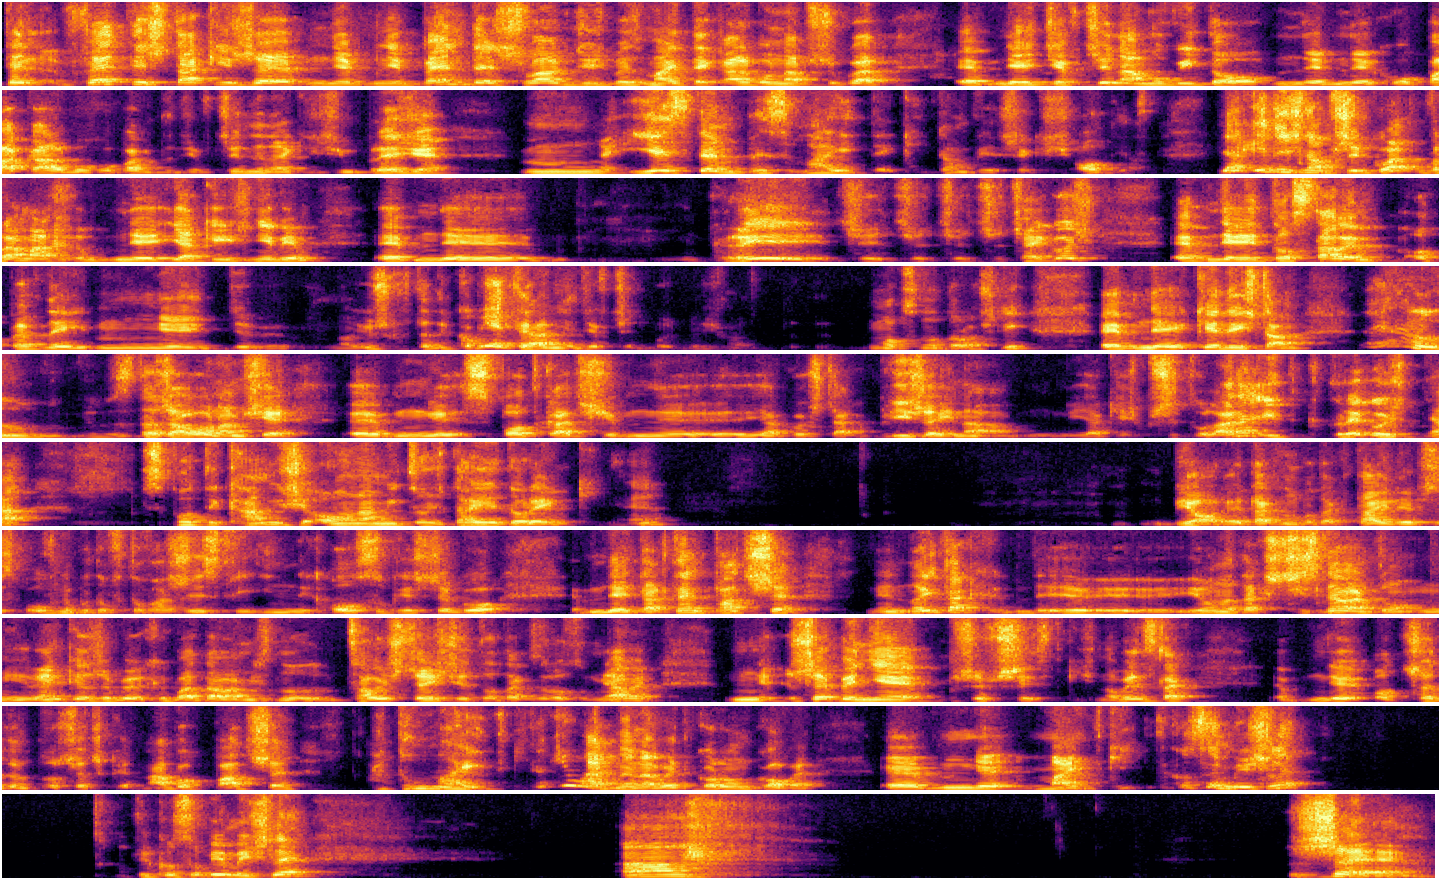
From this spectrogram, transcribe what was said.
ten fetysz taki, że nie będę szła gdzieś bez majtek, albo na przykład e, dziewczyna mówi do chłopaka, albo chłopak do dziewczyny na jakiejś imprezie, Mm, jestem bez majtek i tam wiesz, jakiś odjazd. Ja kiedyś na przykład w ramach jakiejś, nie wiem, gry czy, czy, czy, czy czegoś, dostałem od pewnej, no już wtedy kobiety, a nie dziewczyny, bo mocno dorośli. Kiedyś tam no, zdarzało nam się spotkać jakoś tak bliżej na jakieś przytulania i któregoś dnia spotykamy się, ona mi coś daje do ręki, nie? Biorę, tak, no bo tak tajne przez no bo to w towarzystwie innych osób jeszcze było, tak ten patrzę, no i tak, i ona tak ścisnęła tą mi rękę, żeby chyba dała mi no, całe szczęście, to tak zrozumiałem, żeby nie przy wszystkich. No więc tak odszedłem troszeczkę na bok, patrzę, a to majtki, takie ładne nawet koronkowe majtki, tylko sobie myślę, tylko sobie myślę, a że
